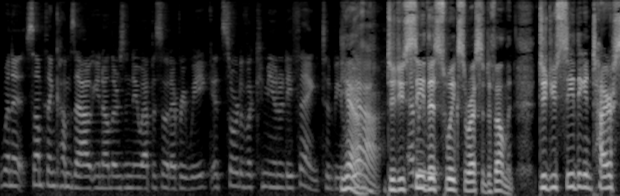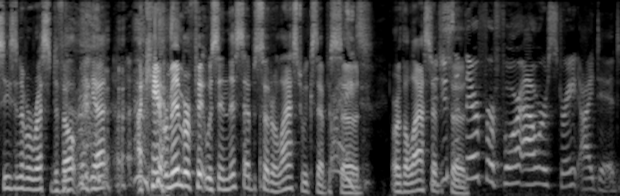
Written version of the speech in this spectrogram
when it something comes out, you know, there's a new episode every week. It's sort of a community thing to be Yeah. like, Yeah. Did you see Every this week- week's Arrested Development? Did you see the entire season of Arrested Development yet? I can't remember if it was in this episode or last week's episode Right. or the last episode. Did you sit there for four hours straight? I did.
